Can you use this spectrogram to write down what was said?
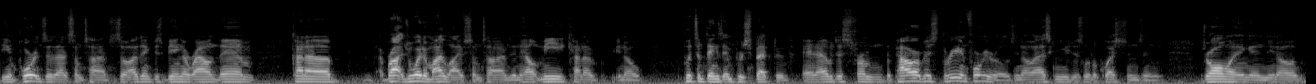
the importance of that sometimes. So I think just being around them kind of brought joy to my life sometimes and helped me kind of, you know, put some things in perspective. And that was just from the power of just three and four year olds, you know, asking you just little questions and drawing and, you know,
